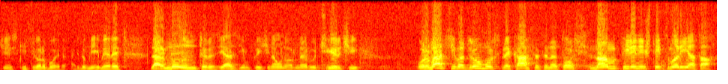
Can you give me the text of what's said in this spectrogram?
cinstiților boieri ai domniei mele, dar nu întârziați din pricina unor năruciri, ci Urmați-vă drumul spre casă sănătoși. N-am fi liniștiți măria ta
